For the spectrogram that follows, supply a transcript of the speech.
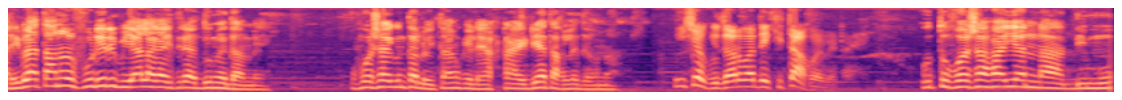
আর ইবা তানোর ফুড়ির বিয়া লাগাইতিরা দুমে দামে। পয়সা কিন্তু লইতাম কিলে? একটা আইডিয়া থাকলে দেও না। পয়সা খুঁজার বাদে খিতা হয় বেটায় ও তো পয়সা পাইয়ার না দিমু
